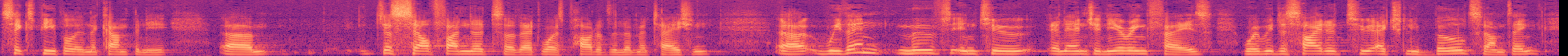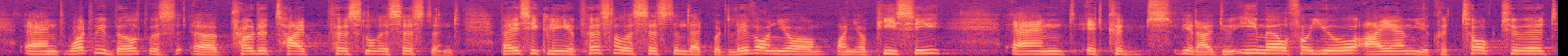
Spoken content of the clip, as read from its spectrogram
six people in the company, um, just self-funded, so that was part of the limitation. Uh, we then moved into an engineering phase where we decided to actually build something. And what we built was a prototype personal assistant. Basically, a personal assistant that would live on your, on your PC and it could you know, do email for you, IM, you could talk to it,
